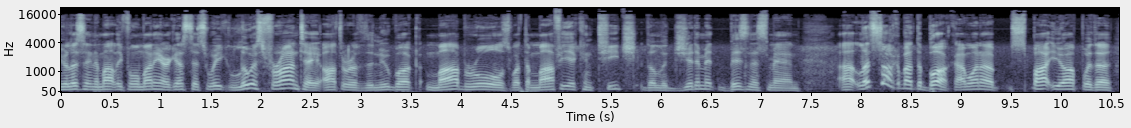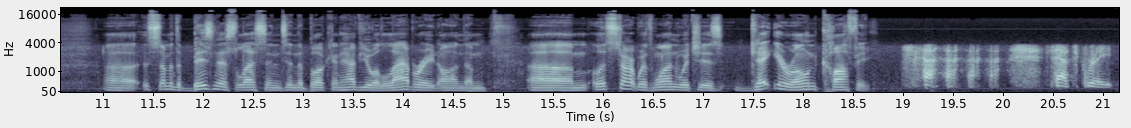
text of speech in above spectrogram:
You're listening to Motley Fool Money. Our guest this week, Louis Ferrante, author of the new book Mob Rules: What the Mafia Can Teach the Legitimate Businessman. Uh, let's talk about the book. I want to spot you up with a uh, some of the business lessons in the book and have you elaborate on them. Um, let's start with one which is get your own coffee. That's great.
